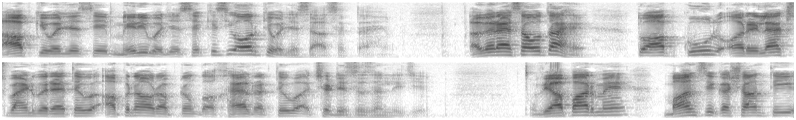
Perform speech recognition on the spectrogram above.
आपकी वजह से, मेरी वजह से, किसी और की वजह से आ सकता है। अगर ऐसा होता है तो आप कूल और रिलैक्स माइंड में रहते हुए अपना और अपनों का ख्याल रखते हुए अच्छे डिसीज़न लीजिए। व्यापार में मानसिक अशांति,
